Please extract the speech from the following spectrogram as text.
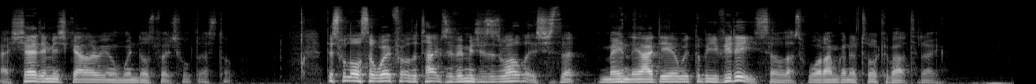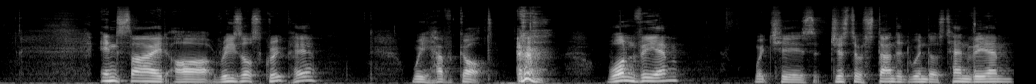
uh, shared image gallery on Windows Virtual Desktop. This will also work for other types of images as well. It's just that mainly I deal with WVD, so that's what I'm going to talk about today. Inside our resource group here, we have got one VM which is just a standard Windows 10 VM,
